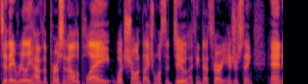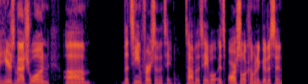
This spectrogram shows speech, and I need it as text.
do they really have the personnel to play what Sean Dyche wants to do? I think that's very interesting. And here's match one. Um, the team first in the table, top of the table. It's Arsenal coming to Goodison.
